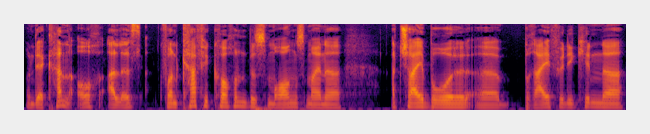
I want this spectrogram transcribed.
Und der kann auch alles, von Kaffee kochen bis morgens meine Achai Bowl, äh, Brei für die Kinder,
